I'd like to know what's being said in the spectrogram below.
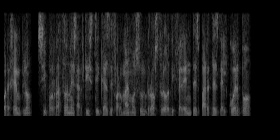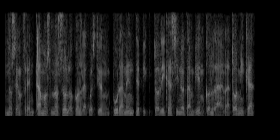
Por ejemplo, si por razones artísticas deformamos un rostro o diferentes partes del cuerpo, nos enfrentamos no solo con la cuestión puramente pictórica, sino también con la anatómica,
